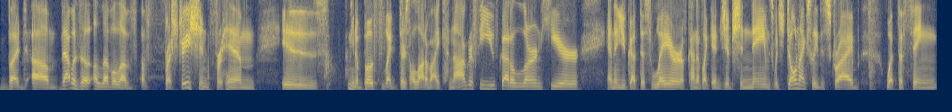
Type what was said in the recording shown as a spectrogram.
But um, that was a, a level of, of frustration for him is you know both like there's a lot of iconography you've got to learn here and then you've got this layer of kind of like egyptian names which don't actually describe what the thing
